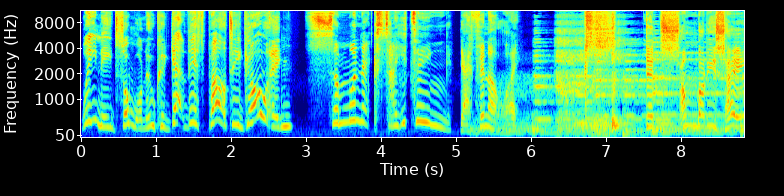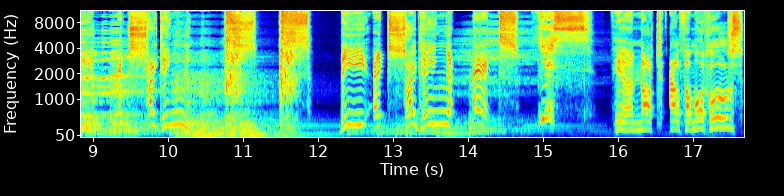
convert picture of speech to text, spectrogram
We need someone who can get this party going. Someone exciting. Definitely. Did somebody say exciting? The exciting X. Yes! Fear not, Alpha Mortals.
